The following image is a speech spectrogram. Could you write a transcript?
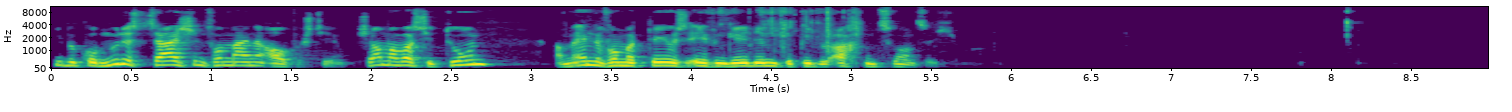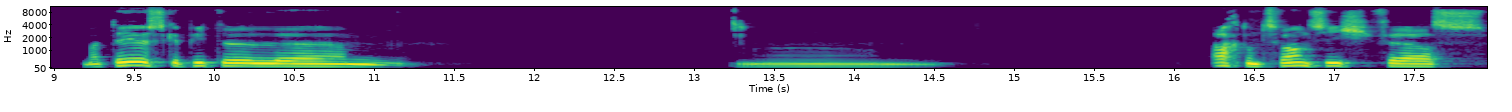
ihr bekommt nur das Zeichen von meiner Auferstehung. Schau mal, was sie tun. Am Ende von Matthäus Evangelium, Kapitel 28. Matthäus Kapitel ähm, 28, Vers.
